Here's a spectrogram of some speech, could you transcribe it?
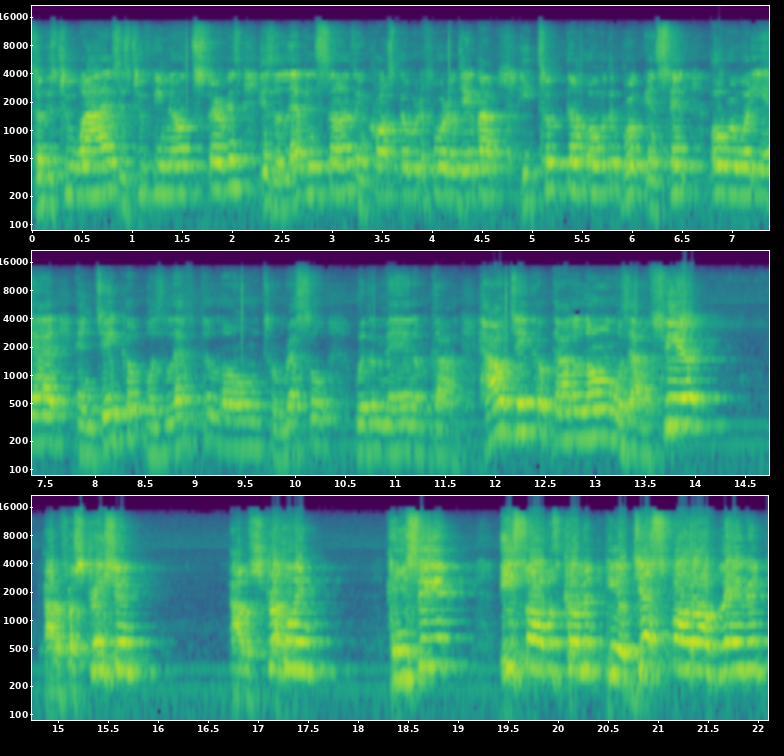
took his two wives, his two female servants, his 11 sons, and crossed over to the ford of Jabbok. He took them over the brook and sent over what he had, and Jacob was left alone to wrestle with a man of God. How Jacob got alone was out of fear, out of frustration, out of struggling. Can you see it? Esau was coming. He had just fought off Laban.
